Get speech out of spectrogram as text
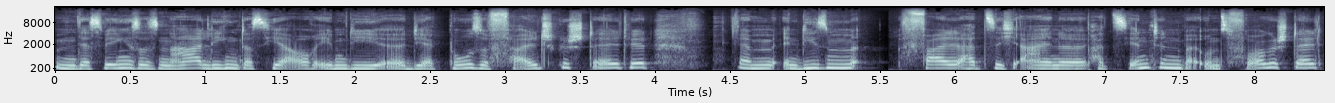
Ähm, deswegen ist es naheliegend, dass hier auch eben die äh, Diagnose falsch gestellt wird. Ähm, in diesem Fall hat sich eine Patientin bei uns vorgestellt,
